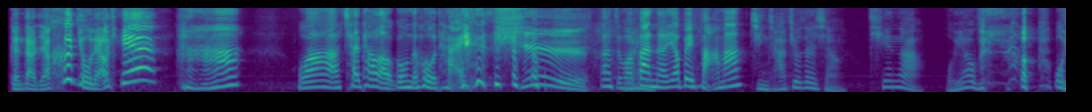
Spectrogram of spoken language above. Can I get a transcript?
跟大家喝酒聊天啊！哇，拆她老公的后台是？那怎么办呢？要被罚吗？警察就在想，天呐！我要不要？我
